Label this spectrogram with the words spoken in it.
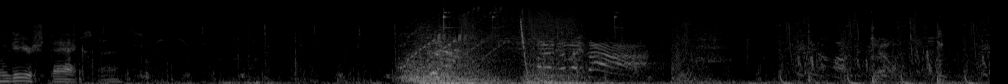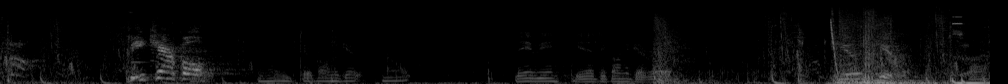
Come get your stacks, man. Be careful! No, they're going to get no. Maybe, yeah, they're going to get red. Pew pew. That's fine.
